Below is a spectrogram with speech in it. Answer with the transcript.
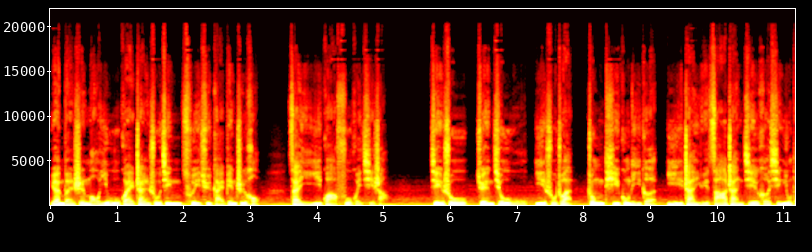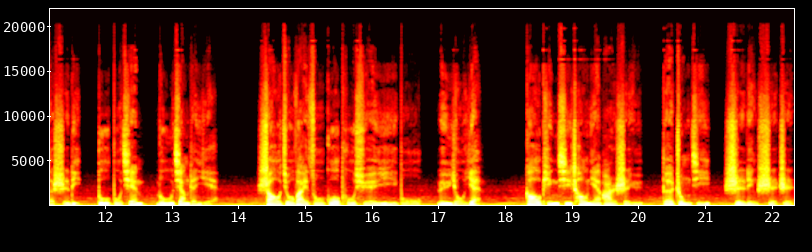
原本是某一物怪战书经萃取改编之后，再以易卦附会其上。《晋书》卷九五《艺术传》中提供了一个驿站与杂战结合行用的实例：杜不谦，庐江人也，少就外祖郭璞学艺卜，屡有验。高平西超年二十余，得重疾，事令视之。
